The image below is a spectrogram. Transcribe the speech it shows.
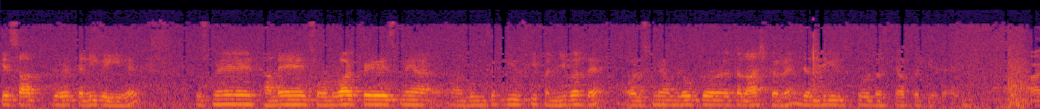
के साथ जो है चली गई है। उसमें थाने सोनवार पे इसमें गुमशुदगी उसकी पंजीबद्ध है और इसमें हम लोग तलाश कर रहे हैं। जल्दी इसको दस्तियाब कर दिया जाएगा।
